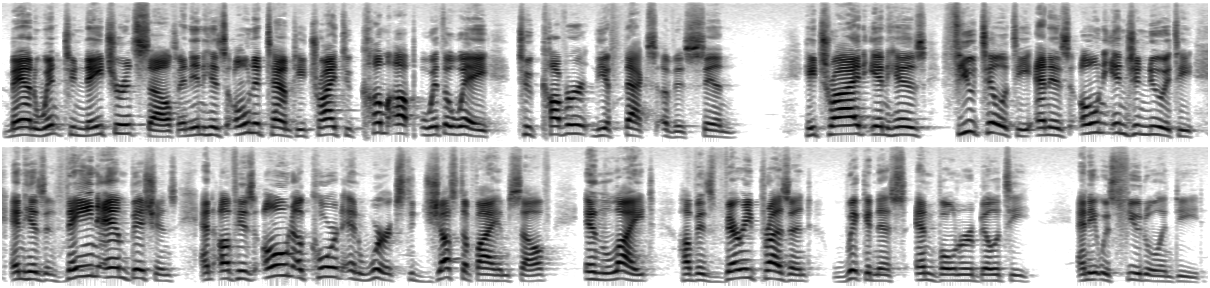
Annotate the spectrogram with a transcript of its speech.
Man went to nature itself, and in his own attempt, he tried to come up with a way to cover the effects of his sin. He tried in his futility and his own ingenuity and his vain ambitions and of his own accord and works to justify himself in light of his very present wickedness and vulnerability. And it was futile indeed.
